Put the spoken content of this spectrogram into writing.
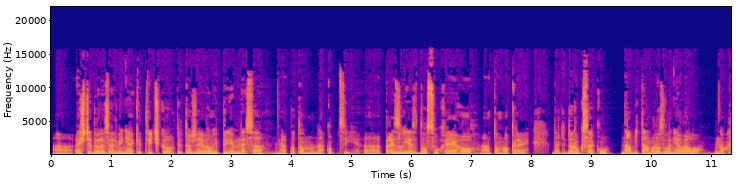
a ešte do rezervy nejaké tričko, pretože je veľmi príjemné sa potom na kopci prezliesť do suchého a to mokré dať do ruksaku, aby tam rozvoniavalo. No.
